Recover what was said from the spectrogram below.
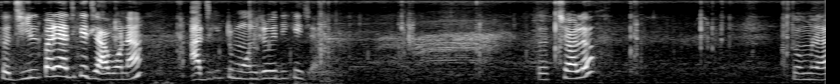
তো ঝিলপাড়ে আজকে যাব না, আজকে একটু মন্দিরের ওই দিকেই যাব। তো চলো, তোমরা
